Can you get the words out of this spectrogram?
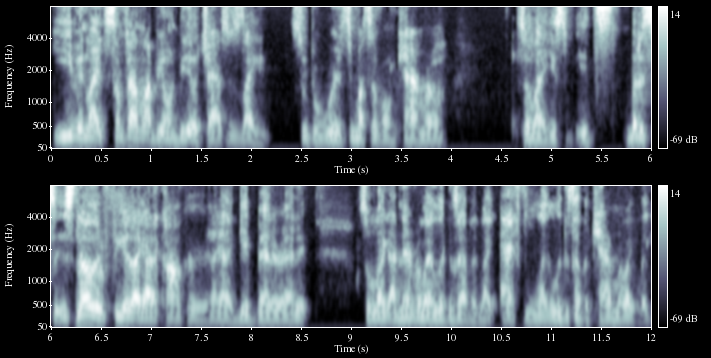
even like sometimes I'll be on video chats. It's like super weird to see myself on camera. So like it's it's but it's it's another fear that I gotta conquer, and I gotta get better at it. So like I never like look inside the like actually like look inside the camera like like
